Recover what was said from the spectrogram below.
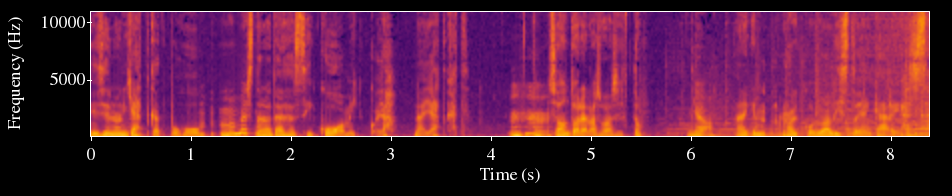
niin siinä on jätkät puhuu. Mun mielestä ne on jotain sellaisia koomikkoja, nämä jätkät. Mm-hmm. Se on todella suosittu. Joo. Ainakin roikkuu tuolla listojen kärjessä.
